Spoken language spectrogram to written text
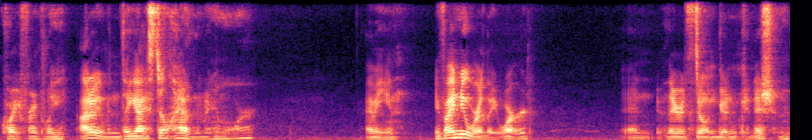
quite frankly, I don't even think I still have them anymore. I mean, if I knew where they were, and if they were still in good condition,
